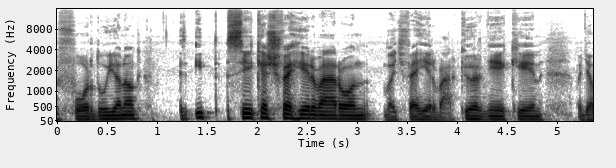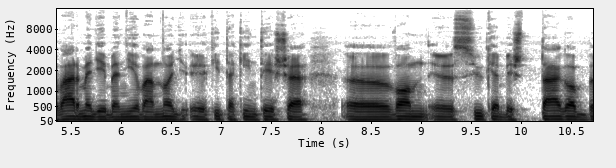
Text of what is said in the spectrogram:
forduljanak. Itt Székesfehérváron, vagy Fehérvár környékén, vagy a Vármegyében nyilván nagy kitekintése van szűkebb és tágabb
